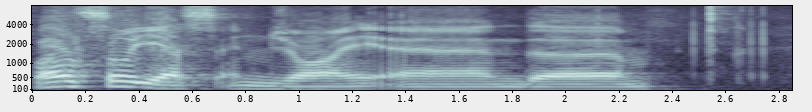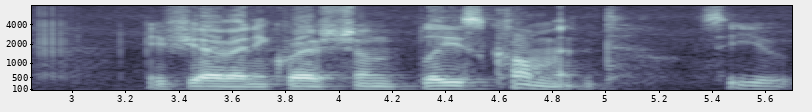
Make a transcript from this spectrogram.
Well, so yes, enjoy, and um, if you have any question, please comment. See you.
